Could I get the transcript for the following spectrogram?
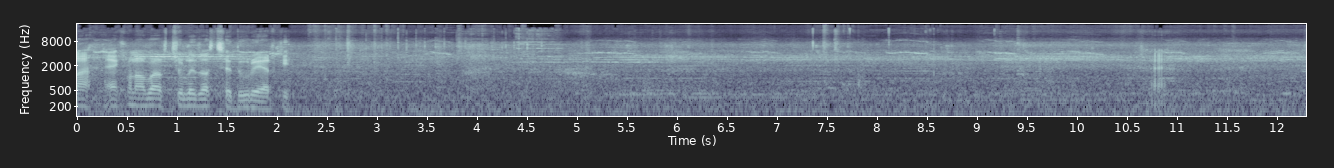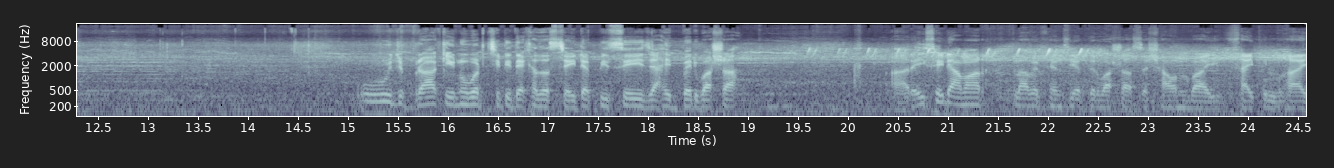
না এখন আবার চলে যাচ্ছে দূরে আর কি। হ্যাঁ। ব্রাক ইউনিভার্সিটি দেখা যাচ্ছে এইটার পিছেই জাহিদ ভাইয়ের বাসা। আর এই সাইডে আমার ক্লাবের ফ্যান্সিয়ারদের বাসা আছে, শাওন ভাই, সাইফুল ভাই,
